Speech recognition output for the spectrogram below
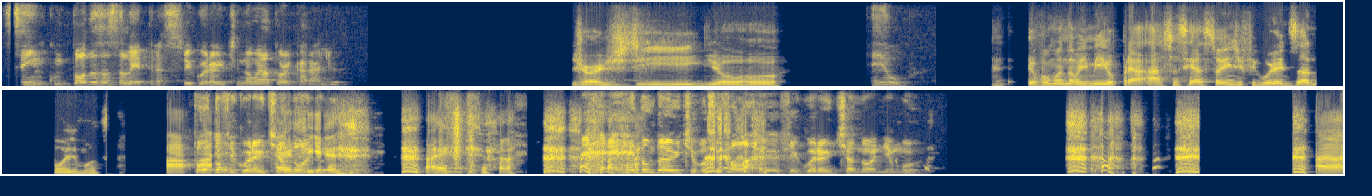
Sim, com todas as letras. Figurante não é ator, caralho. Jorginho. Eu? Eu vou mandar um e-mail para associações de figurantes anônimos. A Todo figurante anônimo. É, é redundante você falar figurante anônimo. Ah,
